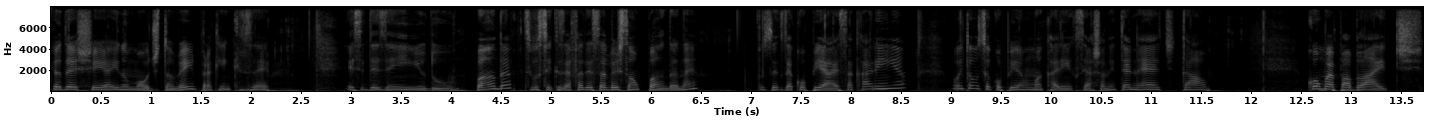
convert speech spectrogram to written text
Eu deixei aí no molde também, para quem quiser, esse desenho do panda. Se você quiser fazer essa versão panda, né? Se você quiser copiar essa carinha, ou então você copia uma carinha que você acha na internet e tal. Como é para Blight,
